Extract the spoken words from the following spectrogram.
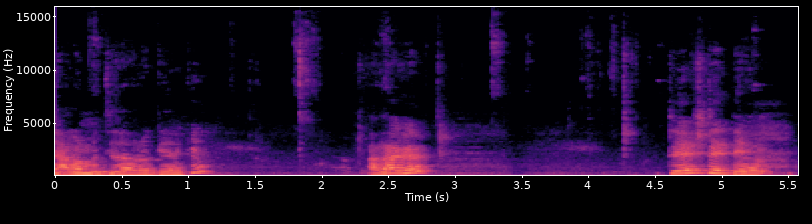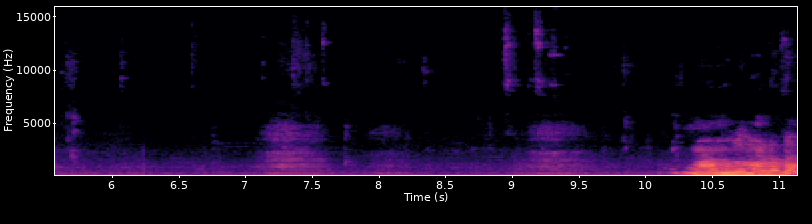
చాలా మంచిది ఆరోగ్యానికి. అలాగే టేస్ట్ అయితే మామూలుగా ఉండదు.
